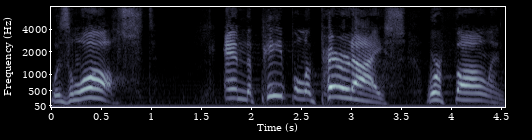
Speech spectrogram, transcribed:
was lost and the people of paradise were fallen.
